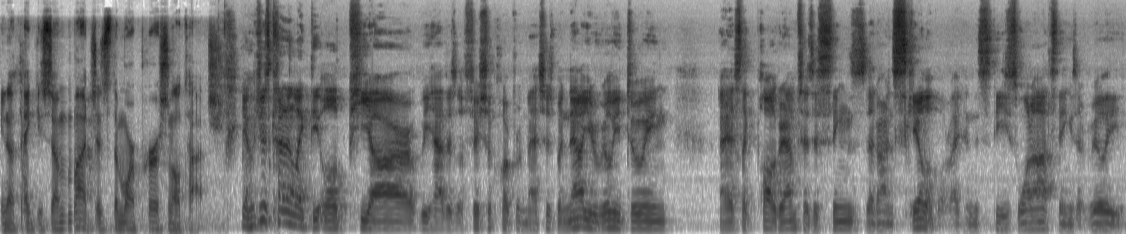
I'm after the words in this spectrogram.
you know, thank you so much. It's the more personal touch. Yeah, which is kind of like the old PR. We have this official corporate message, but now you're really doing, guess, like Paul Graham says, it's things that aren't scalable, right? And it's these one-off things that really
